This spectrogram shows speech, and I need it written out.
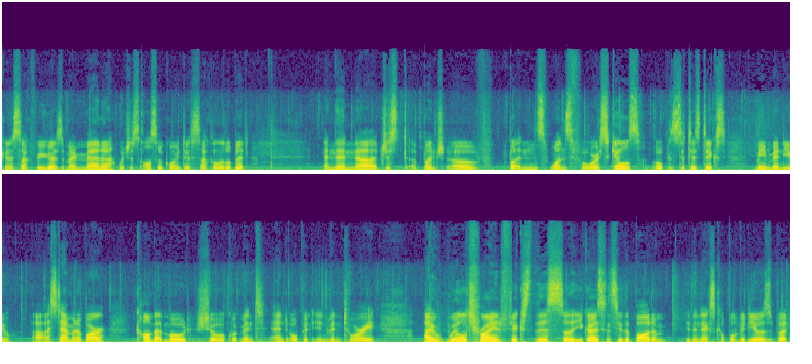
to suck for you guys. My mana, which is also going to suck a little bit. And then uh, just a bunch of buttons. One's for skills, open statistics, main menu, uh, a stamina bar, combat mode, show equipment, and open inventory. I will try and fix this so that you guys can see the bottom in the next couple videos, but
